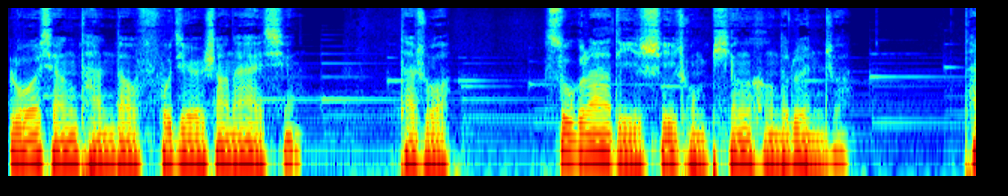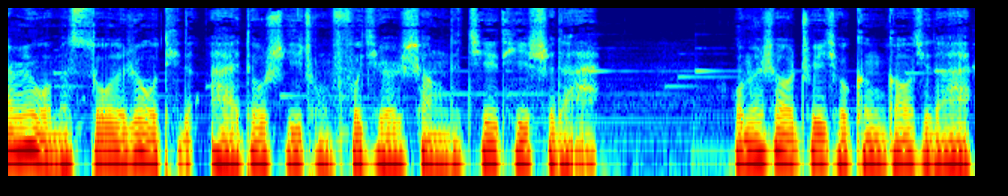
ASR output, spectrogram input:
罗翔谈到“扶阶而上的爱情”，他说：“苏格拉底是一种平衡的论者，他认为我们所有的肉体的爱都是一种负极而上的阶梯式的爱，我们是要追求更高级的爱，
